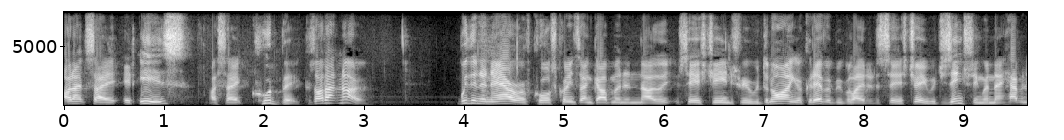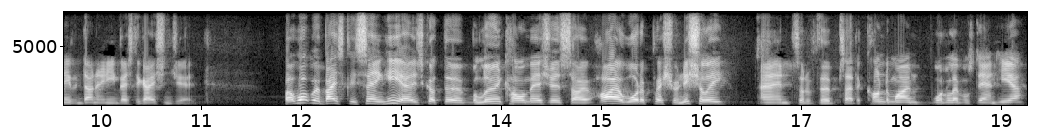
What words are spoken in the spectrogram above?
I don't say it is, I say it could be, because I don't know. Within an hour, of course, Queensland Government and uh, the CSG industry were denying it could ever be related to CSG, which is interesting when they haven't even done any investigations yet. But what we're basically seeing here is got the Walloon coal measures, so higher water pressure initially, and sort of the, say, the Condamine water levels down here.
